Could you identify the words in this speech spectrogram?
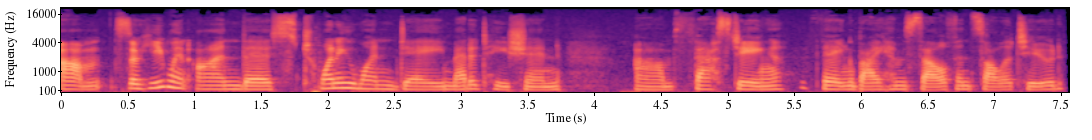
Um, so he went on this 21 day meditation um, fasting thing by himself in solitude,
